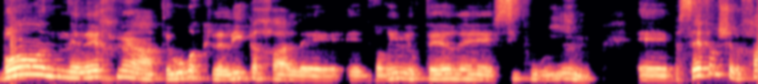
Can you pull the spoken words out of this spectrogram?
בואו נלך מהתיאור הכללי ככה לדברים יותר אה, סיפוריים. אה, בספר שלך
